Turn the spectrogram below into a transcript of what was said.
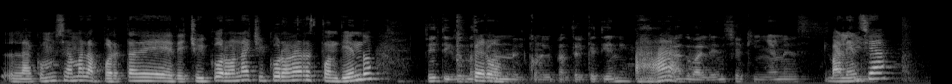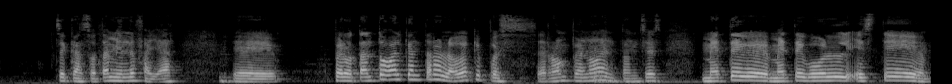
la ¿cómo se llama? La puerta de, de Chuy Corona. Chuy Corona respondiendo. Sí, Tigres más Pero- con, el, con el plantel que tiene. Ajá. Valencia, Quiñones. Valencia se cansó también de fallar. Eh, pero tanto va Alcántara al agua que pues se rompe, ¿no? Entonces mete, mete gol este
